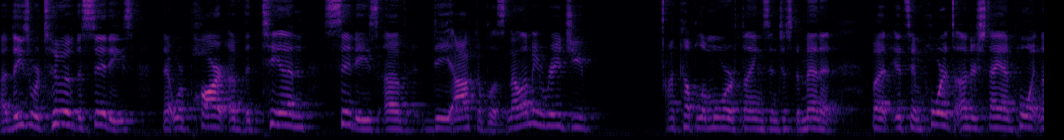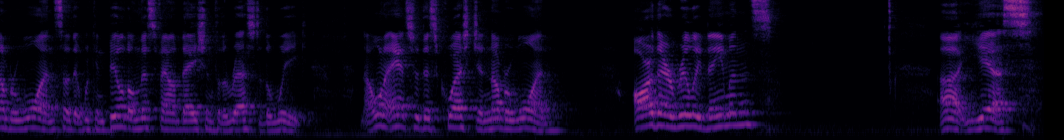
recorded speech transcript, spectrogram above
Uh, these were two of the cities that were part of the 10 cities of Decapolis. Now, let me read you a couple of more things in just a minute, but it's important to understand point number one so that we can build on this foundation for the rest of the week. Now, I want to answer this question. Number one, are there really demons? Uh, yes.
